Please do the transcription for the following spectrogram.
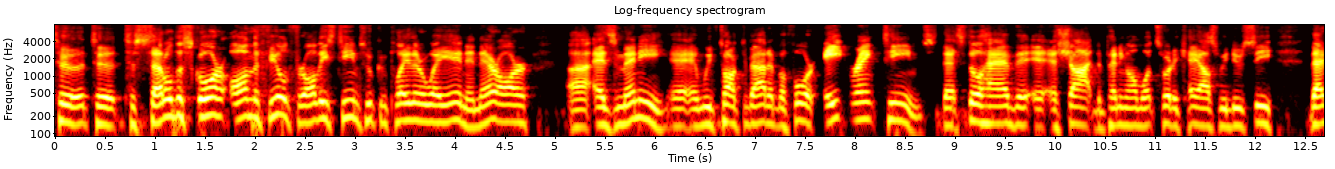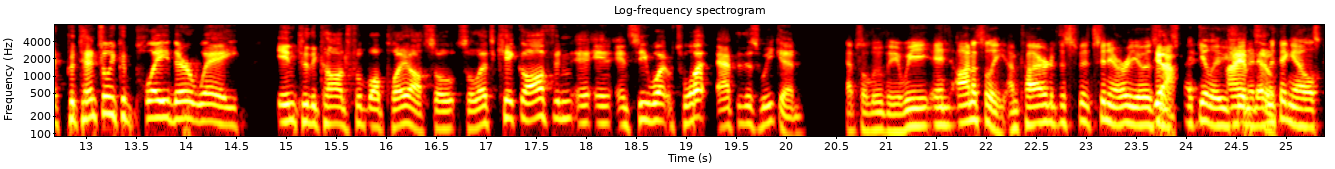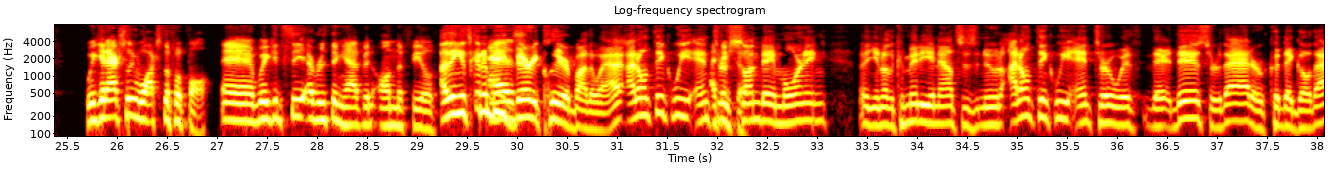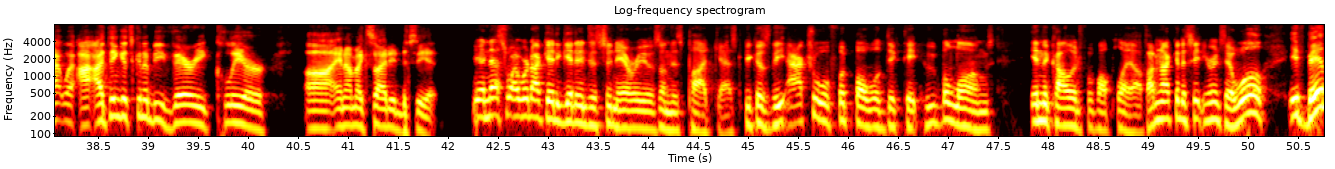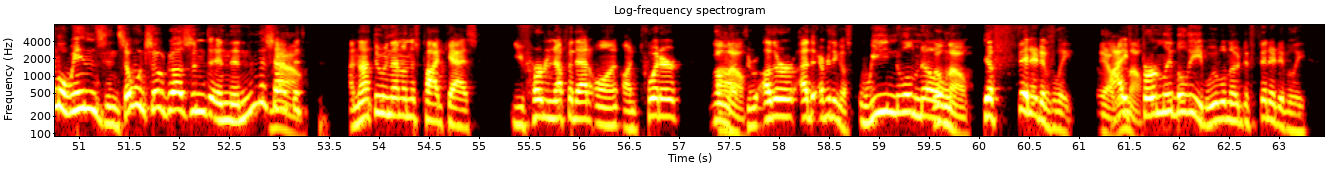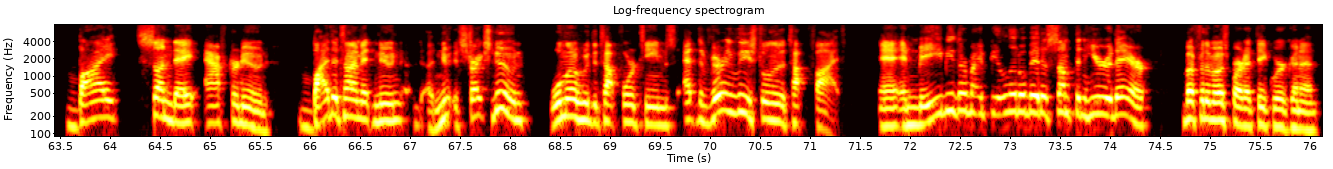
to to to settle the score on the field for all these teams who can play their way in. And there are uh, as many, and we've talked about it before, eight ranked teams that still have a, a, shot, depending on what sort of chaos we do see, that potentially could play their way into the college football playoff. So, so let's kick off and and, and see what's what after this weekend. Absolutely, we and honestly, I'm tired of the scenarios yeah, and speculation and too. everything else. We can actually watch the football and we can see everything happen on the field. I think it's going to be As, very clear. By the way, I, I don't think we enter think so. Sunday morning uh, you know, the committee announces at noon. I don't think we enter with their, this or that, or could they go that way? I, I think it's going to be very clear, uh, and I'm excited to see it. Yeah, and that's why we're not going to get into scenarios on this podcast because the actual football will dictate who belongs in the college football playoff. I'm not going to sit here and say, well, if Bama wins and so and so doesn't, and then this no. happens. I'm not doing that on this podcast. You've heard enough of that on on Twitter, we'll uh, know. through other, other everything else. We will know, we'll know. definitively yeah, we'll I know. firmly believe we will know definitively by Sunday afternoon. By the time at noon, uh, noon, it strikes noon, we'll know who the top four teams, at the very least, we'll know the top five. And, and maybe there might be a little bit of something here or there, but for the most part, I think we're gonna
